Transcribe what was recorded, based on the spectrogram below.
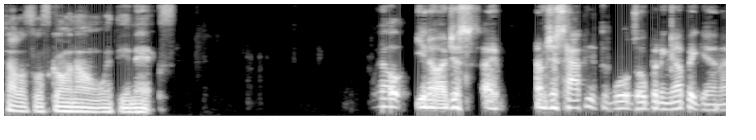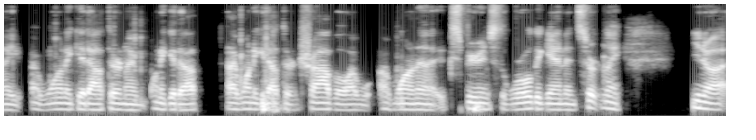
Tell us what's going on with you next. Well, you know, I'm just I I'm just happy that the world's opening up again. I I want to get out there and I want to get out I want to get out there and travel. I, I want to experience the world again. And certainly, you know,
